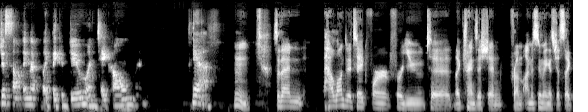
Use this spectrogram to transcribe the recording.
just something that like they could do and take home. And, yeah. Hmm. So then how long did it take for for you to like transition from i'm assuming it's just like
